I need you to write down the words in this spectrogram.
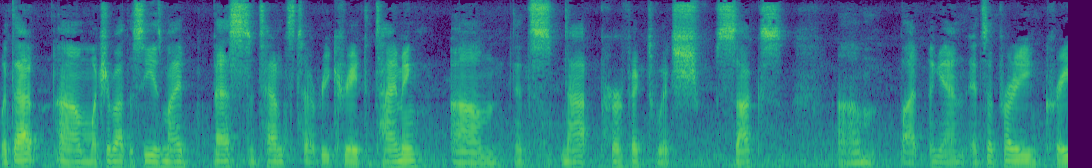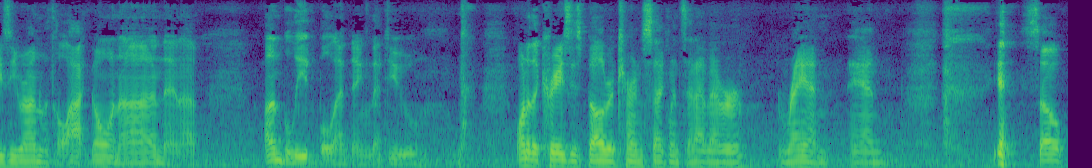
with that, um, what you're about to see is my best attempts to recreate the timing. Um, it's not perfect, which sucks. Um, but again, it's a pretty crazy run with a lot going on and an unbelievable ending that you one of the craziest bell return segments that I've ever ran and yeah, so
